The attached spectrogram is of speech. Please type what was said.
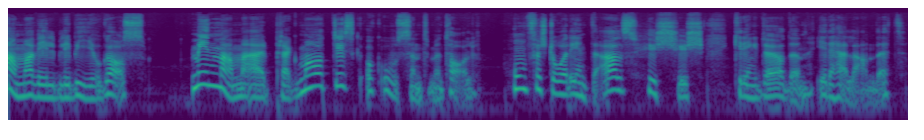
Mamma vill bli biogas. Min mamma är pragmatisk och osentimental. Hon förstår inte alls hysch-hysch kring döden i det här landet.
